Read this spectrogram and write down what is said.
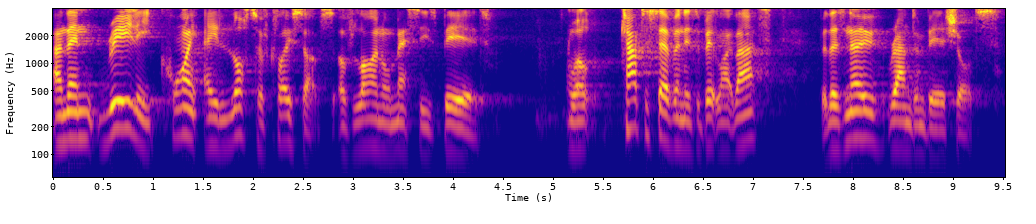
and then really quite a lot of close ups of Lionel Messi's beard. Well, chapter 7 is a bit like that. But there's no random beer shots.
